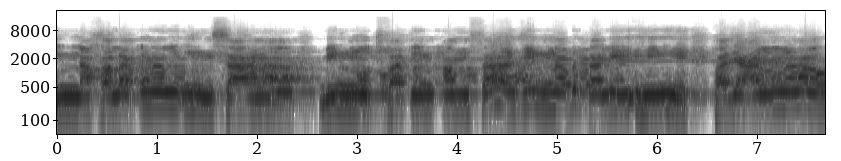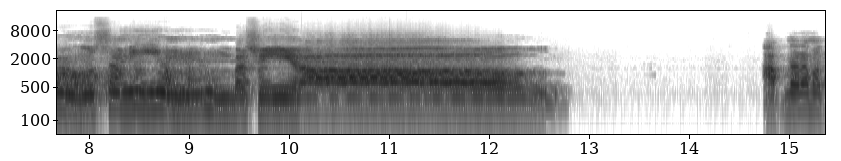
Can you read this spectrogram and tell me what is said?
ইন্না খালাকনাল ইনসানা মিন নুতফাতিন আমসাজিন নাবতালিহি ফাজআলনাহু সামিয়াম বাসীরা আপনার আমার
